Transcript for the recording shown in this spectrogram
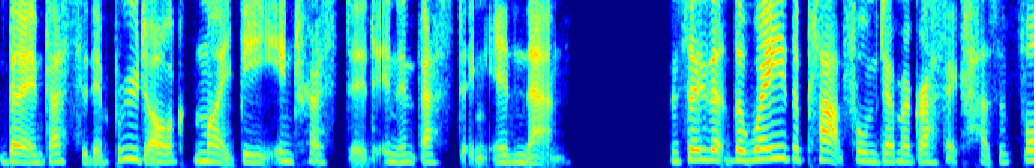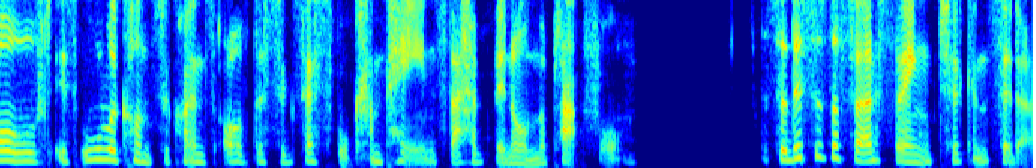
that invested in Brewdog might be interested in investing in them. And so that the way the platform demographic has evolved is all a consequence of the successful campaigns that have been on the platform. So this is the first thing to consider.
